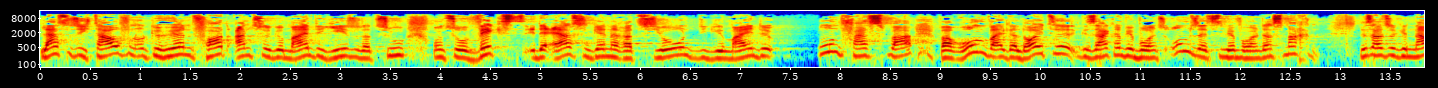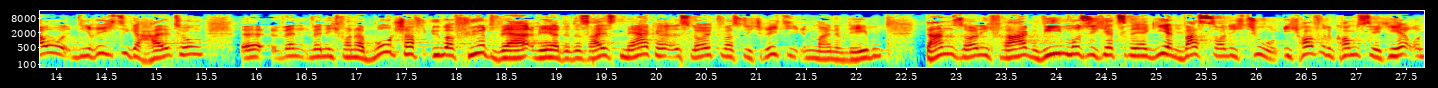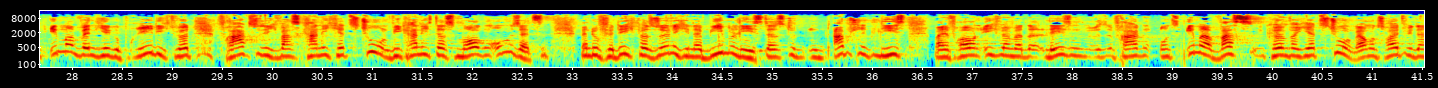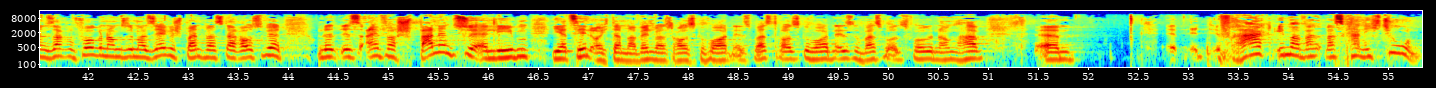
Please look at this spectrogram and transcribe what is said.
lassen sich taufen und gehören fortan zur Gemeinde Jesu dazu. Und so wächst in der ersten Generation die Gemeinde unfassbar. Warum? Weil da Leute gesagt haben, wir wollen es umsetzen, wir wollen das machen. Das ist also genau die richtige Haltung, äh, wenn, wenn ich von der Botschaft überführt werde. Das heißt, merke, es läuft was nicht richtig in meinem Leben, dann soll ich fragen, wie muss ich jetzt reagieren? Was soll ich tun? Ich hoffe, du kommst hierher und immer wenn hier gepredigt wird, fragst du dich, was kann ich jetzt tun? Wie kann ich das morgen umsetzen? Wenn du für dich persönlich in der Bibel liest, dass du einen Abschnitt liest, meine Frau und ich, wenn wir lesen, fragen uns immer, was können wir jetzt tun? Wir haben uns heute wieder eine Sache vorgenommen, sind mal sehr gespannt, was daraus wird. Und das ist einfach spannend zu erleben. Ich erzähle euch dann mal, wenn was draus geworden ist, was draus geworden ist und was wir uns vorgenommen haben. Ähm, äh, frag immer, was, was kann ich tun?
